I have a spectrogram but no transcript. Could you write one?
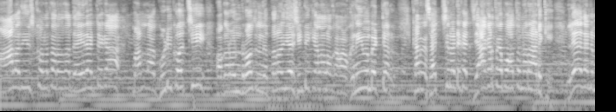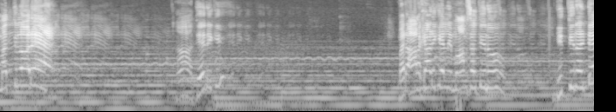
మాల తీసుకున్న తర్వాత డైరెక్ట్గా మళ్ళా గుడికి వచ్చి ఒక రెండు రోజులు నిద్ర చేసి ఇంటికి వెళ్ళాలి ఒక ఒక నియమం పెట్టారు. కనుక సచ్చినట్టుగా జాగ్రత్తగా పోతున్నారు ఆడికి. లేదండి మధ్యలోనే. దేనికి? మరి ఆలకాడికి వెళ్ళి మాంసం తిను. ఇది తినంటే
